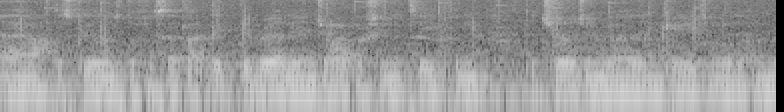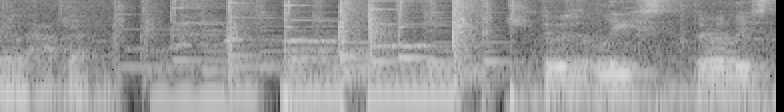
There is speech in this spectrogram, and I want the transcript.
uh, after school and stuff and said like they, they really enjoy brushing the teeth and the children are really engaging with it and really happy. There was at least there were at least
